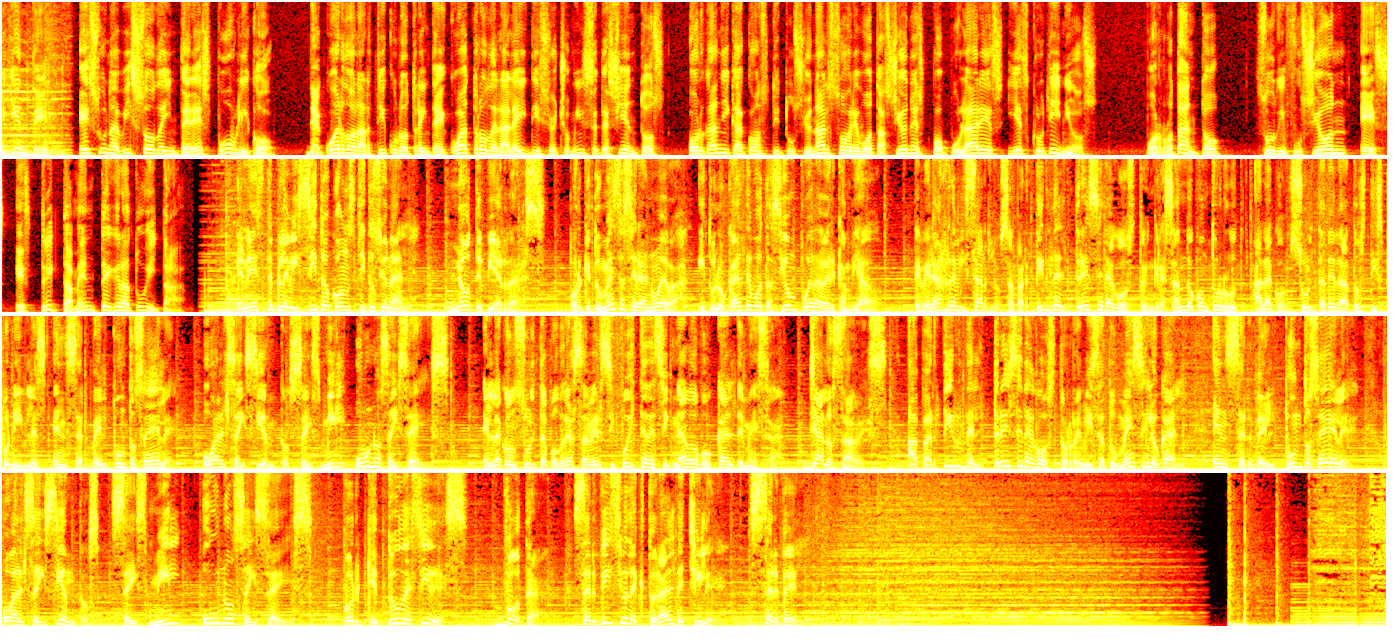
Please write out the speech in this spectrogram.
Siguiente es un aviso de interés público. De acuerdo al artículo 34 de la Ley 18.700, Orgánica Constitucional sobre Votaciones Populares y Escrutinios. Por lo tanto, su difusión es estrictamente gratuita. En este plebiscito constitucional, no te pierdas, porque tu mesa será nueva y tu local de votación puede haber cambiado. Deberás revisarlos a partir del 13 de agosto ingresando con tu RUT a la consulta de datos disponibles en cervel.cl o al 606.166. En la consulta podrás saber si fuiste designado vocal de mesa. Ya lo sabes. A partir del 13 de agosto revisa tu mesa y local en cervel.cl o al 606.166. Porque tú decides. Vota. Servicio Electoral de Chile. CERVEL.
